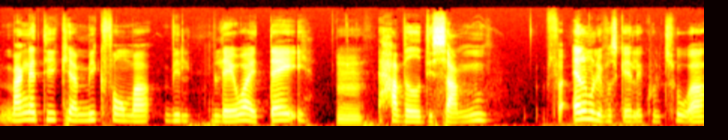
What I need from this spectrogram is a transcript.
mange af de keramikformer, vi laver i dag, Mm, har været de samme for alle mulige forskellige kulturer.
